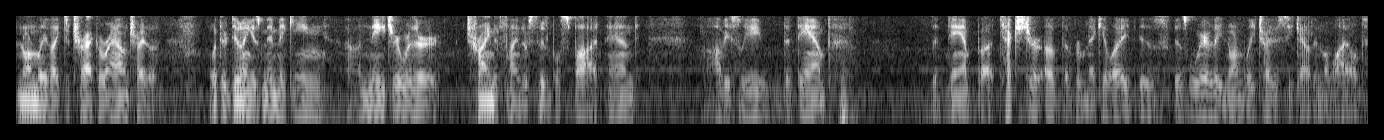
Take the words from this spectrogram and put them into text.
normally like to track around, try to, what they're doing is mimicking uh, nature where they're trying to find a suitable spot and obviously the damp the damp uh, texture of the vermiculite is is where they normally try to seek out in the wild.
